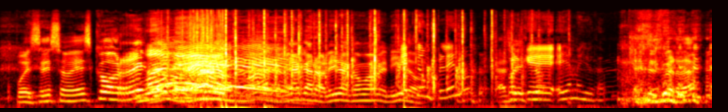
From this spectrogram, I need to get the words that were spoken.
Pues eso es correcto. ¡Madre! Mía, Carolina, ¿cómo ha He venido? hecho un pleno ¿Has porque ella me ayuda. Es verdad.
